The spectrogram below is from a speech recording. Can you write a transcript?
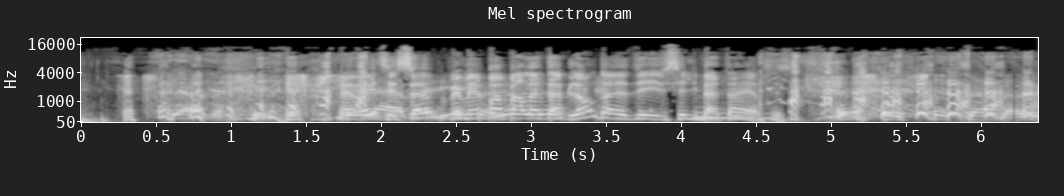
ben oui, c'est ça. Tu peux même pas parler à ta blonde, t'es célibataire, c'est ça. c'est ça. Ben,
